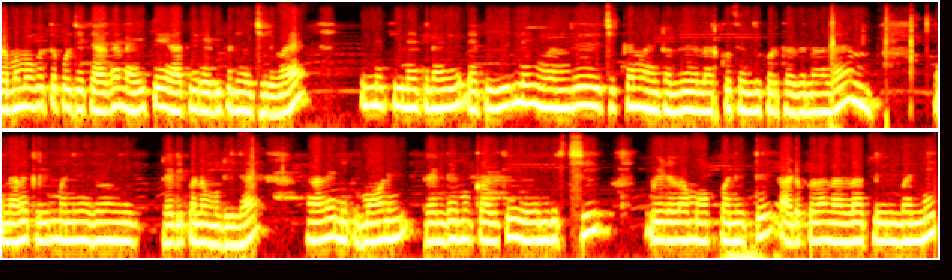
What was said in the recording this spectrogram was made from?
பிரம்ம முகூர்த்த பூஜைக்காக நைட்டே எல்லாத்தையும் ரெடி பண்ணி வச்சிடுவேன் இன்னைக்கு நேற்று நை நேற்று ஈவினிங் வந்து சிக்கன் வாங்கிட்டு வந்து எல்லாருக்கும் செஞ்சு கொடுத்ததுனால என்னால் க்ளீன் பண்ணி எதுவும் ரெடி பண்ண முடியல. அதனால் இன்னைக்கு மார்னிங் ரெண்டே முக்காலுக்கு எழுந்திரிச்சு வீடெல்லாம் மாப் பண்ணிவிட்டு அடுப்பெல்லாம் நல்லா க்ளீன் பண்ணி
